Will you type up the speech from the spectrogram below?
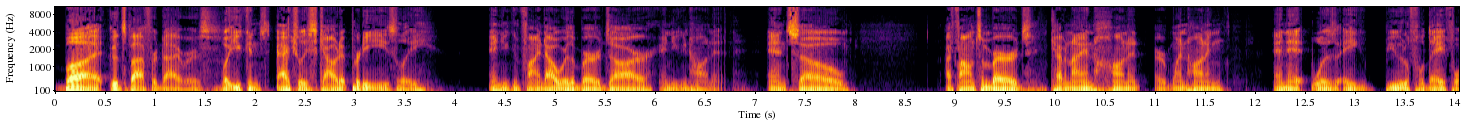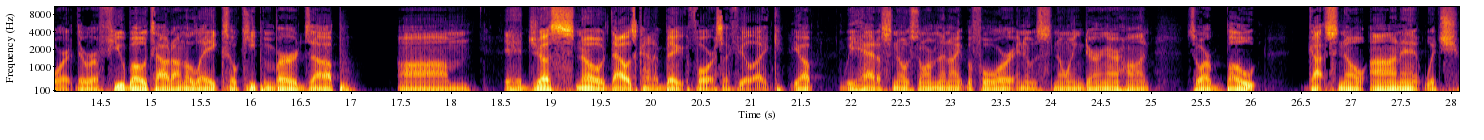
But Good spot for divers. but you can actually scout it pretty easily, and you can find out where the birds are, and you can hunt it. And so, I found some birds. Kevin and I hunted or went hunting, and it was a beautiful day for it. There were a few boats out on the lake, so keeping birds up. Um, It had just snowed. That was kind of big for us. I feel like. Yep. We had a snowstorm the night before and it was snowing during our hunt. So our boat got snow on it, which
